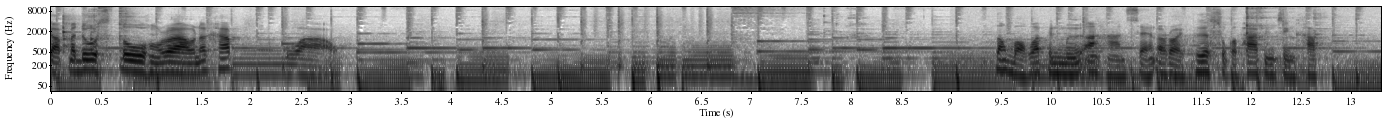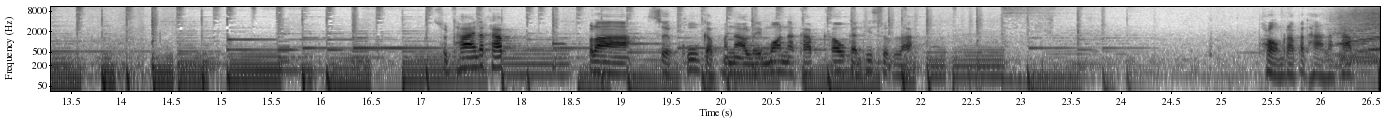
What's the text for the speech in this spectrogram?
กลับมาดูสตูของเรานะครับ ว้าว ต้องบอกว่าเป็นมื้ออาหารแสนอร่อยเพื่อสุขภาพจริง ๆ ครับ สุดท้ายนะครับ ปลาเสิร์ฟคู่กับมะนาวเลมอนนะครับ เข้ากันที่สุดละ พร้อมรับประทานแล้วครับ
